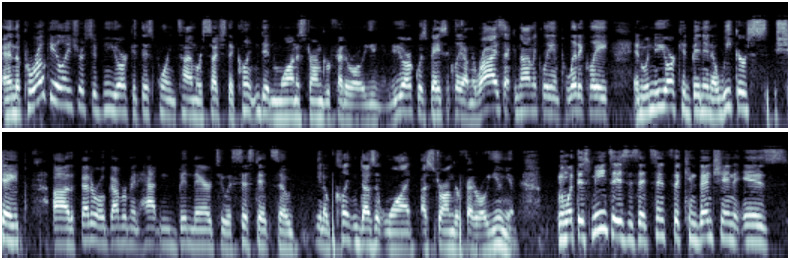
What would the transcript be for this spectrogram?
And the parochial interests of New York at this point in time were such that Clinton didn't want a stronger federal union. New York was basically on the rise economically and politically. And when New York had been in a weaker shape, uh, the federal government hadn't been there to assist it. So you know, Clinton doesn't want a stronger federal union. And what this means is, is that since the convention is,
